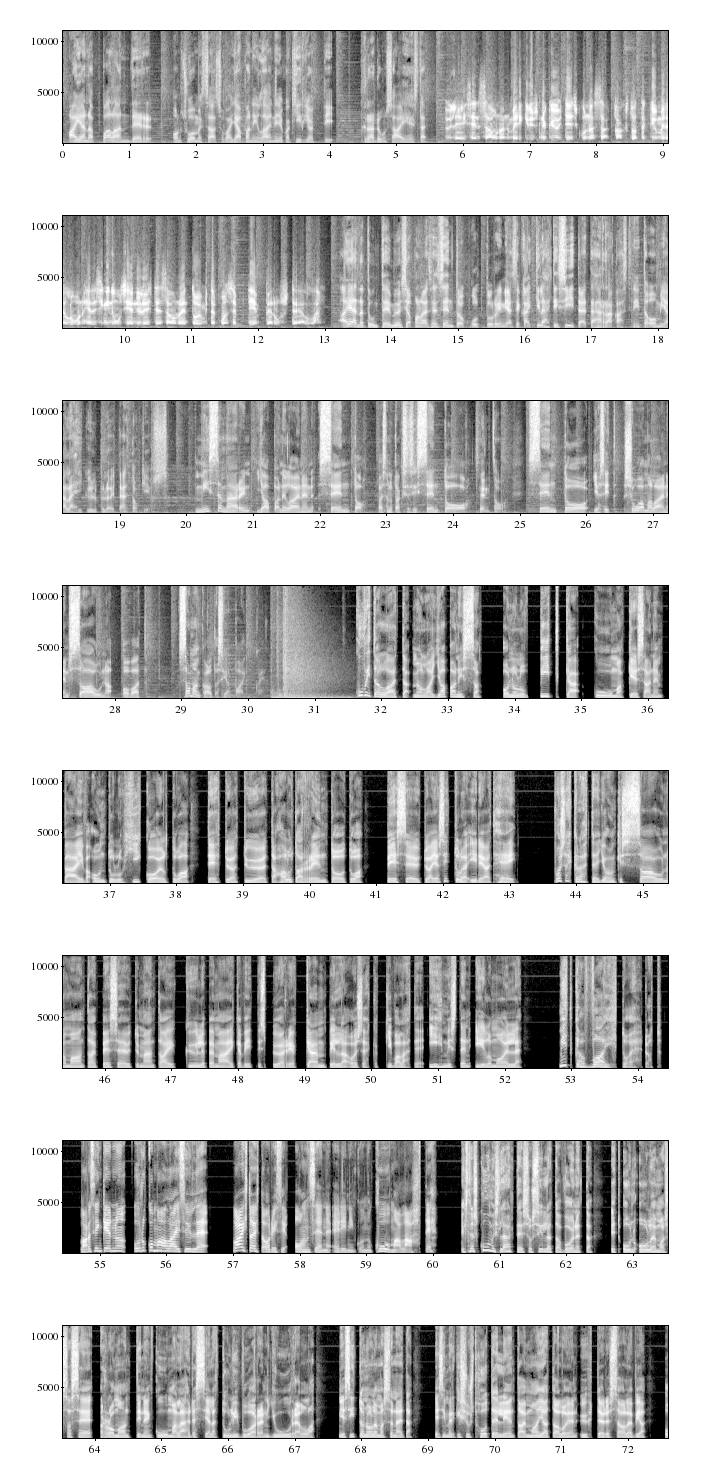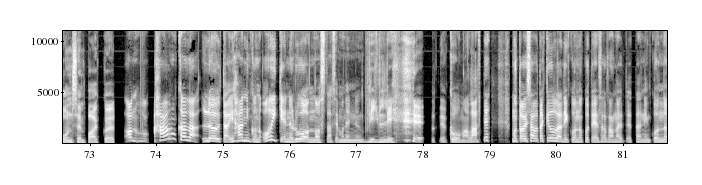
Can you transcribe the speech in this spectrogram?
Ajana Palander on Suomessa asuva japanilainen, joka kirjoitti gradunsa aiheesta Yleisen saunan merkitys nykyyhteiskunnassa 2010-luvun Helsingin uusien yleisten saunojen toimintakonseptien perusteella. Ajanna tuntee myös japanilaisen sentokulttuurin ja se kaikki lähti siitä, että hän rakasti niitä omia lähikylpylöitään Tokiossa. Missä määrin japanilainen sento, vai sanotaanko se siis sentoo? Sentoo. Sentoo ja sitten suomalainen sauna ovat samankaltaisia paikkoja. Kuvitellaan, että me ollaan Japanissa, on ollut pitkä kuuma kesäinen päivä, on tullut hikoiltua, tehtyä työtä, halutaan rentoutua, peseytyä ja sitten tulee idea, että hei, voisi ehkä lähteä johonkin saunomaan tai peseytymään tai kylpemään eikä viittis pyöriä kämpillä, olisi ehkä kiva lähteä ihmisten ilmoille. Mitkä on vaihtoehdot? Varsinkin ulkomaalaisille vaihtoehto olisi onsen eli niin kuin kuuma lahte. Eikö näissä kuumissa lähteissä ole sillä tavoin, että – että on olemassa se romanttinen kuuma lähde siellä tulivuoren juurella. Ja sitten on olemassa näitä esimerkiksi just hotellien tai majatalojen yhteydessä olevia onsen paikkoja. On hankala löytää ihan niin kuin oikein luonnosta semmoinen villi kuuma lähde. Mutta toisaalta kyllä, niin kuin, kuten sä sanoit, että niin kuin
